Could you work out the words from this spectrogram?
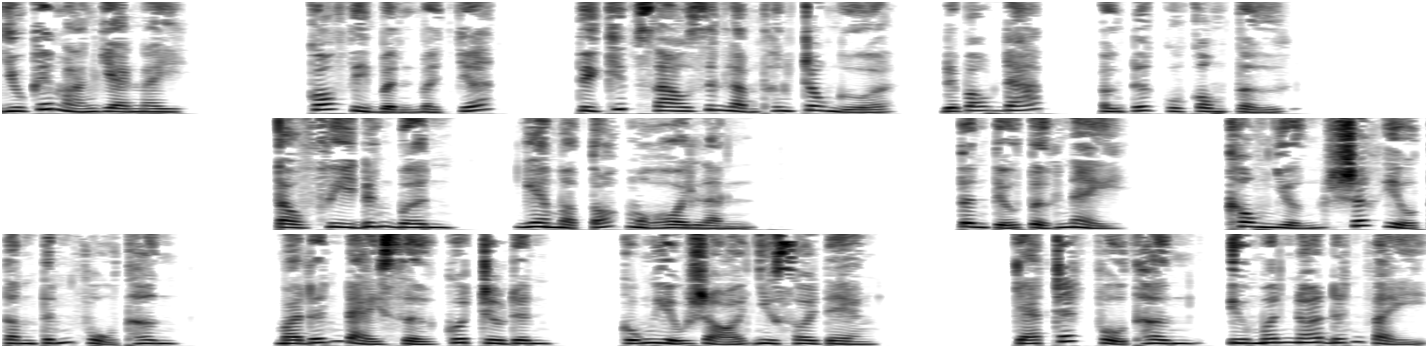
Dù cái mạng già này, có vì bệnh mà chết, thì kiếp sau xin làm thân trâu ngựa để báo đáp ân đức của công tử. Tàu Phi đứng bên, nghe mà toát mồ hôi lạnh. Tên tiểu tử này không những rất hiểu tâm tính phụ thân, mà đến đại sự của triều đình cũng hiểu rõ như soi đèn. Chả trách phụ thân yêu mến nó đến vậy.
